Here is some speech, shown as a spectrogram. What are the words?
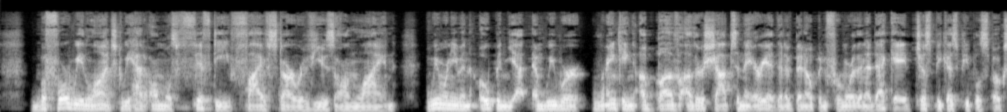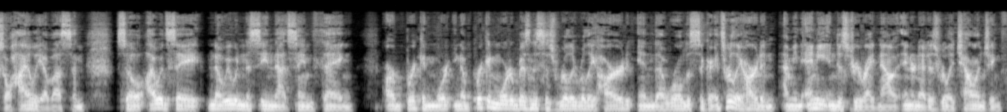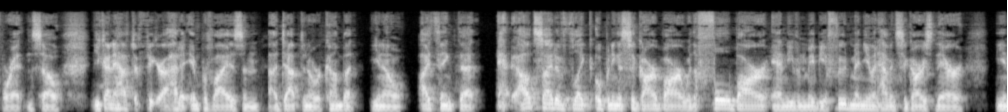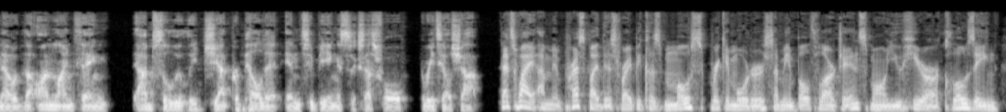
before we launched, we had almost 50 five-star reviews online. We weren't even open yet and we were ranking above other shops in the area that have been open for more than a decade just because people spoke so highly of us. And so I would say no, we wouldn't have seen that same thing our brick and mortar, you know, brick and mortar business is really, really hard in the world of cigar. It's really hard in, I mean, any industry right now. Internet is really challenging for it. And so you kind of have to figure out how to improvise and adapt and overcome. But, you know, I think that outside of like opening a cigar bar with a full bar and even maybe a food menu and having cigars there, you know, the online thing absolutely jet propelled it into being a successful retail shop. That's why I'm impressed by this, right? Because most brick and mortars, I mean, both large and small, you hear are closing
